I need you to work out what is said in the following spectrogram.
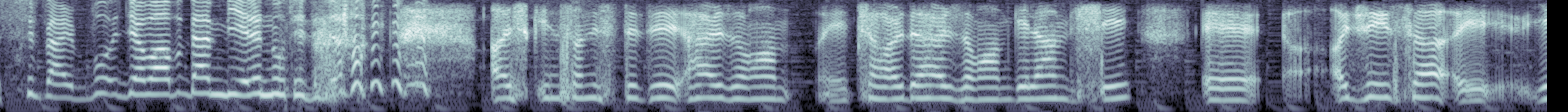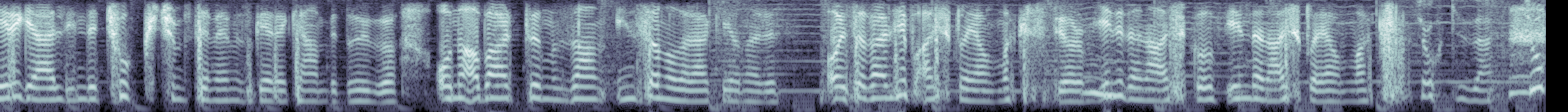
Süper. Bu cevabı ben bir yere not edeceğim. Aşk insan istediği her zaman, e, çağırdığı her zaman gelen bir şey. E, acıysa e, yeri geldiğinde çok küçümsememiz gereken bir duygu. Onu abarttığımızdan insan olarak yanarız. Oysa ben hep aşkla yanmak istiyorum. Yeniden aşık olup yeniden aşkla yanmak. Çok güzel. Çok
